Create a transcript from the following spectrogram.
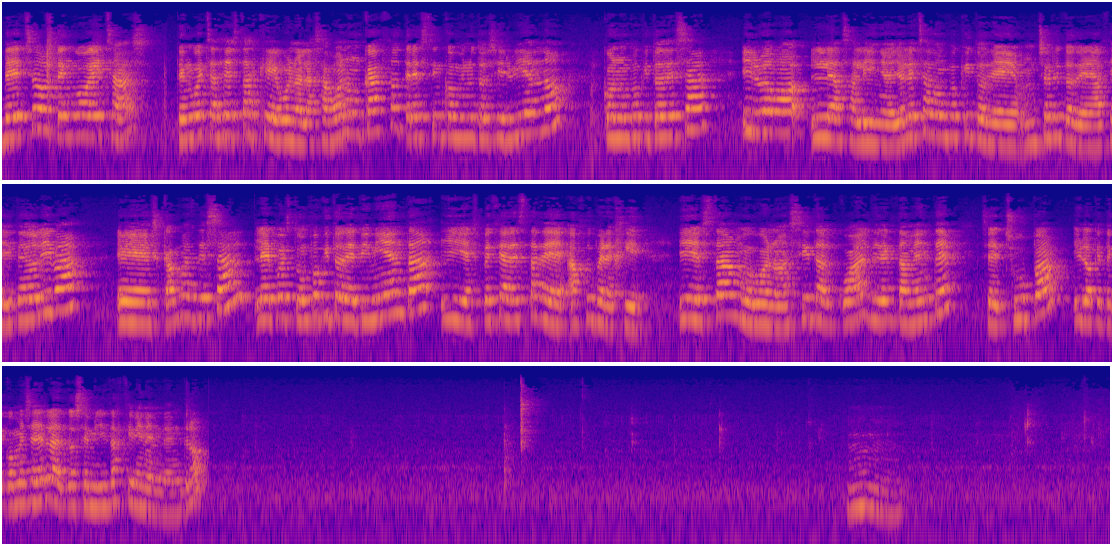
de hecho, tengo hechas, tengo hechas estas que, bueno, las hago en un cazo, 3-5 minutos hirviendo, con un poquito de sal, y luego las aliño. Yo le he echado un poquito de, un chorrito de aceite de oliva, eh, escamas de sal, le he puesto un poquito de pimienta y especia de esta de ajo y perejil. Y está muy bueno, así tal cual, directamente se chupa y lo que te comes es las dos semillitas que vienen dentro. Mmm.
